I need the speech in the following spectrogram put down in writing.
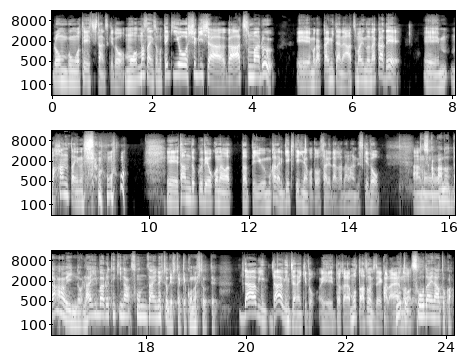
論文を提出したんですけど、もうまさにその適用主義者が集まる、えーまあ、学会みたいな集まりの中で、えーまあ、反対の主張を、えー単独で行ったっていう、もうかなり劇的なことをされた方なんですけど、あの確か、あの、ダーウィンのライバル的な存在の人でしたっけ？この人って。ダーウィン、ダーウィンじゃないけど、えーだからもっと後の時代から、もっと壮大な後か。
